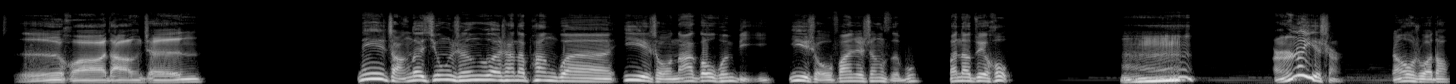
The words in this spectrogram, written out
此话当真？”那长得凶神恶煞的判官一手拿勾魂笔，一手翻着生死簿，翻到最后，嗯，嗯了一声。然后说道：“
